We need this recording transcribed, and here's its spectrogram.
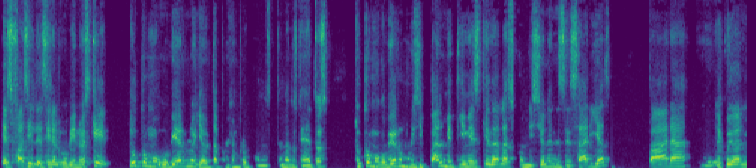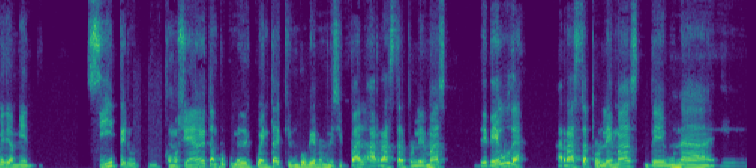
es fácil decir al gobierno, es que tú como gobierno, y ahorita, por ejemplo, con los temas de los candidatos, tú como gobierno municipal me tienes que dar las condiciones necesarias para el cuidado del medio ambiente. Sí, pero como ciudadano tampoco me doy cuenta que un gobierno municipal arrastra problemas de deuda, arrastra problemas de una eh,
